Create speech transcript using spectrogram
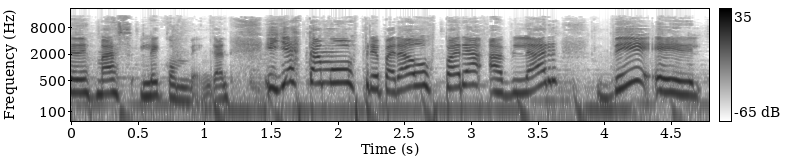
ustedes más le convengan. Y ya estamos preparados para hablar de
